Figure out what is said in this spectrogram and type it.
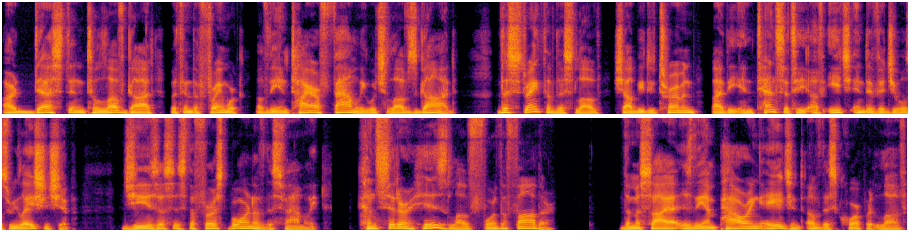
are destined to love God within the framework of the entire family which loves God. The strength of this love shall be determined by the intensity of each individual's relationship. Jesus is the firstborn of this family. Consider his love for the Father. The Messiah is the empowering agent of this corporate love.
